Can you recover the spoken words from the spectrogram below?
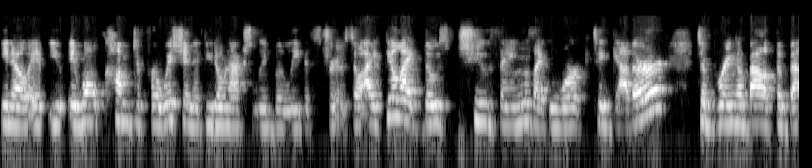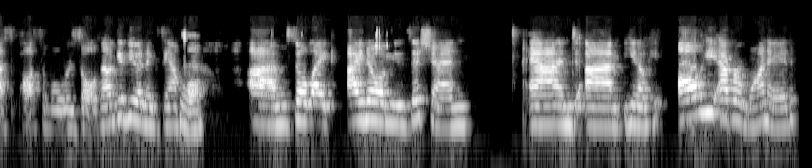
you know, it you, it won't come to fruition if you don't actually believe it's true. So I feel like those two things like work together to bring about the best possible result. And I'll give you an example. Yeah um, so like I know a musician and um, you know, he, all he ever wanted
